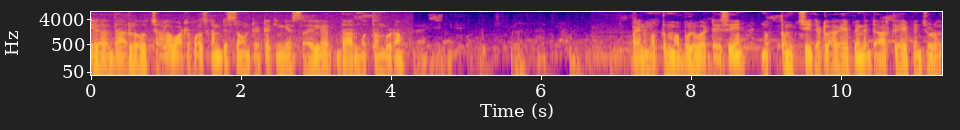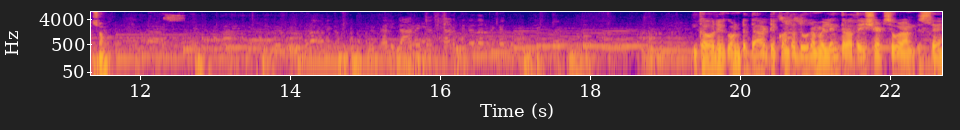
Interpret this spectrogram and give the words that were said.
ఇలా దారిలో చాలా వాటర్ ఫాల్స్ కనిపిస్తూ ఉంటాయి ట్రెక్కింగ్ చేస్తా వెళ్ళే దారి మొత్తం కూడా. పైన మొత్తం మబ్బులు పట్టేసి మొత్తం చీకట్లాగా అయిపోయింది డార్క్ అయిపోయింది చూడొచ్చు. గౌరీకుంట దాటి కొంత దూరం వెళ్ళిన తర్వాత ఈ షెడ్స్ కూడా కనిపిస్తాయి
